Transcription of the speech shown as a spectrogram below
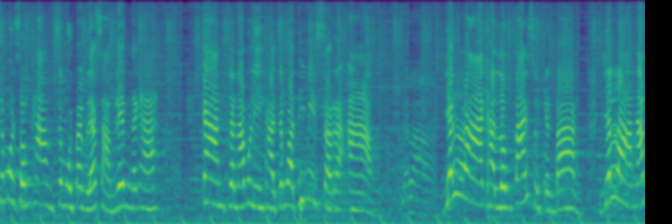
สมุทรสงคราม สมุทรไปหมดแล้วสามเล่มนะคะ กาญจนบุรีค่ะ จังหวัดที่มีสระอายะลาค่ะลงใต้สุดกันบ้าง ยะลานับ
